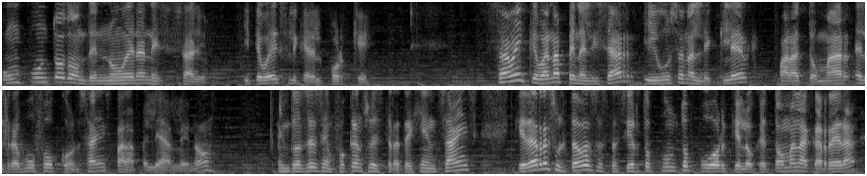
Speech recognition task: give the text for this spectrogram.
un punto donde no era necesario. Y te voy a explicar el por qué. Saben que van a penalizar y usan al Leclerc para tomar el rebufo con Sainz para pelearle, ¿no? Entonces enfocan su estrategia en Sainz, que da resultados hasta cierto punto porque lo que toma la carrera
